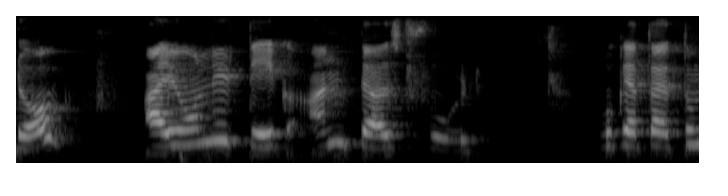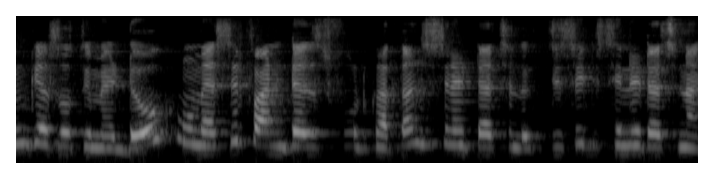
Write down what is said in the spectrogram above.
dog I only take untouched food वो कहता है, तुम क्या सोचती मैं डॉग हूँ, मैं सिर्फ़ अनटच्ड फ़ूड खाता हूँ, जिसने टच जिसे किसी ने टच ना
